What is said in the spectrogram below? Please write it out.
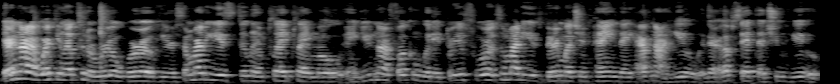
they're not working up to the real world here. Somebody is still in play play mode and you're not fucking with it. Three or four, somebody is very much in pain. They have not healed and they're upset that you healed.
